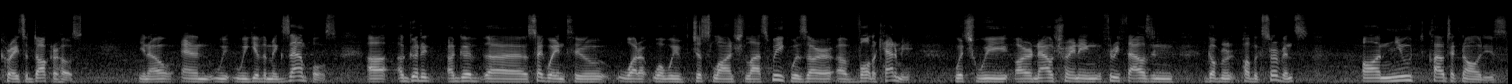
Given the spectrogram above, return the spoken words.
creates a Docker host you know, and we, we give them examples. Uh, a good, a good uh, segue into what, what we've just launched last week was our uh, Vault Academy, which we are now training 3,000 government public servants on new cloud technologies.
